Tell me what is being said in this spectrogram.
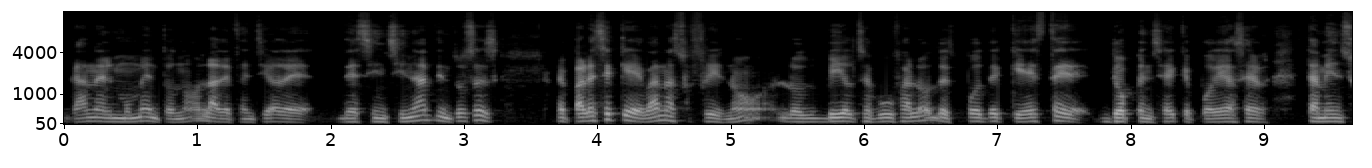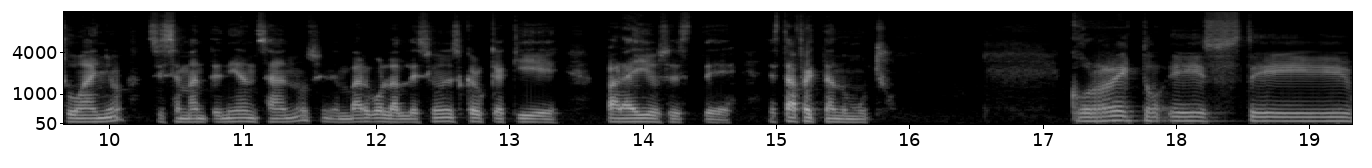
gana el momento, ¿no? La defensiva de, de Cincinnati, entonces me parece que van a sufrir, ¿no? Los Bills de Buffalo, después de que este, yo pensé que podía ser también su año, si se mantenían sanos, sin embargo, las lesiones creo que aquí para ellos este, está afectando mucho. Correcto. Este,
